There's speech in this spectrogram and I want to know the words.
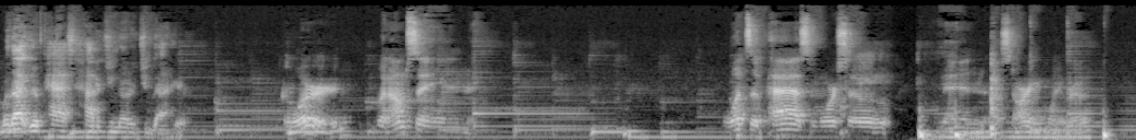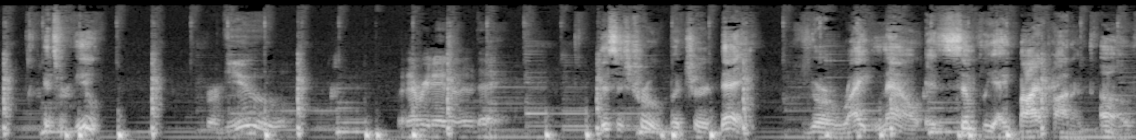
Without your past, how did you know that you got here? The word, but I'm saying what's a past more so than a starting point, bro. It's review. Review, but every day is a new day. This is true, but your day, your right now, is simply a byproduct of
